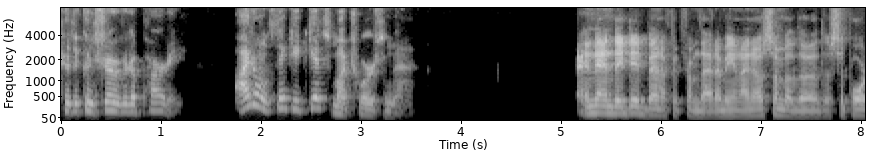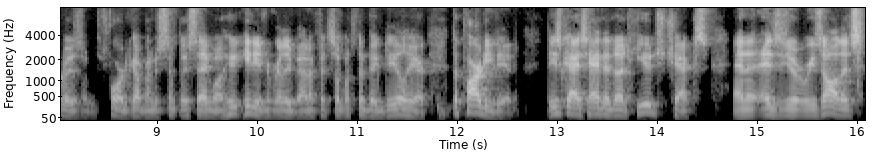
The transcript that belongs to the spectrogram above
to the Conservative Party. I don't think it gets much worse than that and then they did benefit from that. I mean, I know some of the the supporters of the Ford government are simply saying, "Well, he, he didn't really benefit, so what's the big deal here?" The party did. These guys handed out huge checks, and as a result, it's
